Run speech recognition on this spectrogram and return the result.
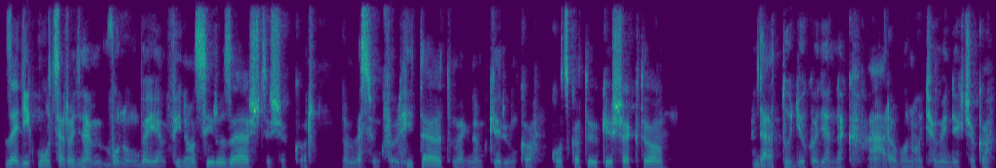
Az egyik módszer, hogy nem vonunk be ilyen finanszírozást, és akkor nem veszünk föl hitelt, meg nem kérünk a kockatőkésektől, de hát tudjuk, hogy ennek ára van, hogyha mindig csak a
